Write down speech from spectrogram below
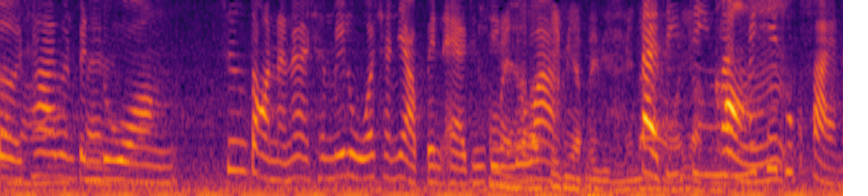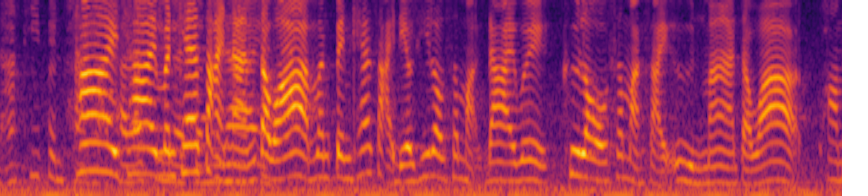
อด้วยหรใช่มันเป็นดวงซึ่งตอนนั้นอะฉันไม่รู้ว่าฉันอยากเป็นแอร์จริงทำไมๆหรืทาอราว่าซีเมียไปบินไม่ได้แต่จริงหๆรอมันไม่ใช่ทุกสายนะที่เป็นใช่ใช่ทาราซีเยมันแค่สายนั้นจะไม่ได้แต่ว่ามันเป็นแค่สายเดียวที่เราสมัครได้เว้ยคือเราสมัครสายอื่นมา แต่ว่าความ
